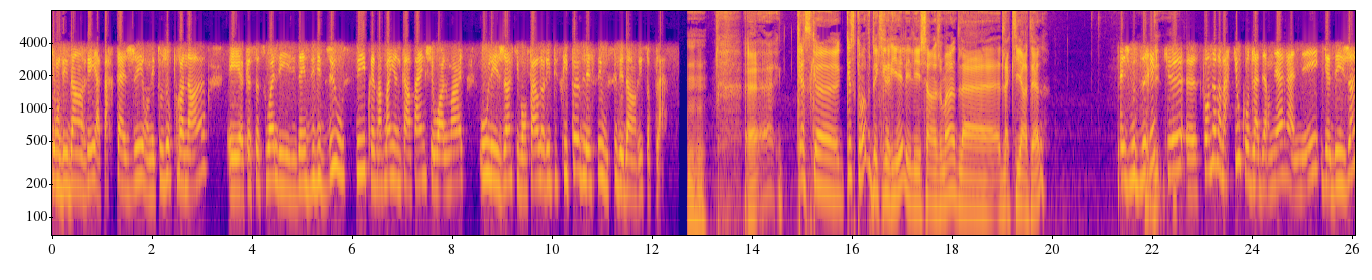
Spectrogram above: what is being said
qui ont des denrées à partager. On est toujours preneur. Et euh, que ce soit les individus aussi, présentement, il y a une campagne chez Walmart où les gens qui vont faire leur épicerie peuvent laisser aussi des denrées sur place. Mm-hmm. Euh, qu'est-ce que, qu'est-ce comment vous décririez les, changements de la, de la clientèle? Ben, je vous dirais que euh, ce qu'on a remarqué au cours de la dernière année, il y a des gens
